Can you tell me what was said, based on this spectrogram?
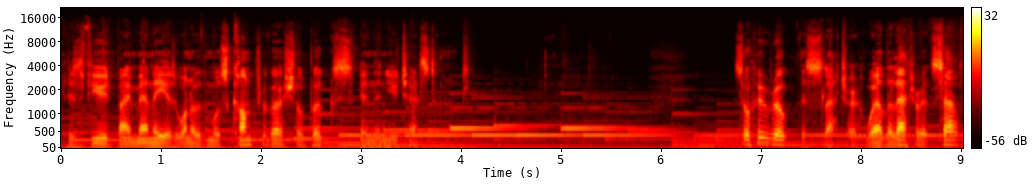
it is viewed by many as one of the most controversial books in the New Testament. So, who wrote this letter? Well, the letter itself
